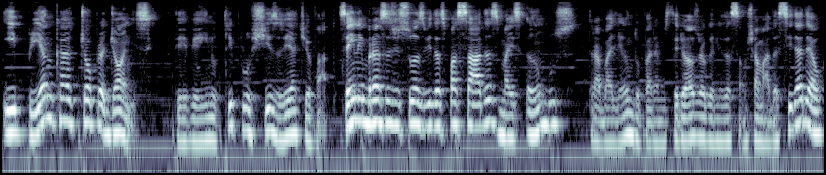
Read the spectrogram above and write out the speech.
e Priyanka Chopra Jones, teve aí no triplo X reativado. Sem lembranças de suas vidas passadas, mas ambos trabalhando para a misteriosa organização chamada Cidadel,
